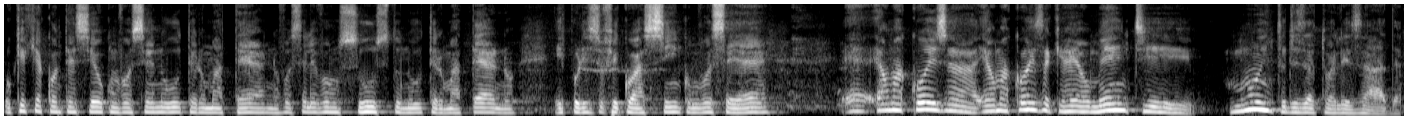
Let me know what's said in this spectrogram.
o que que aconteceu com você no útero materno, você levou um susto no útero materno e por isso ficou assim como você é. É, é uma coisa, é uma coisa que realmente muito desatualizada.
